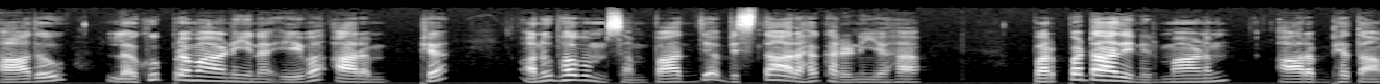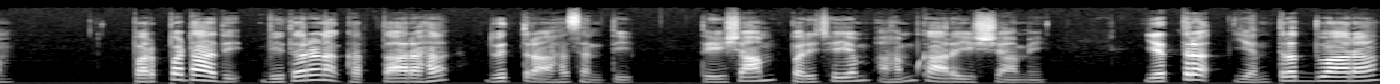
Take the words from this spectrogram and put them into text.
आदौ लघुप्रमाणेन एव आरभ्य अनुभवं सम्पाद्य विस्तारः करणीयः। पर्पटादिनिर्माणम् आरभ्यताम् पर्पटादिवितरणकर्तारः द्वित्राः सन्ति। तेषां परिचयम् अहं कारयिष्यामि। यत्र यन्त्रद्वारा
